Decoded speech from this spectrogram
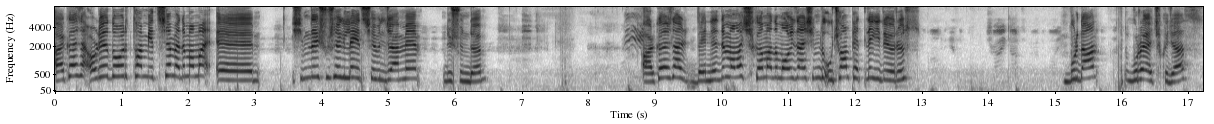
Arkadaşlar oraya doğru tam yetişemedim ama eee, şimdi şu şekilde yetişebileceğimi düşündüm. Arkadaşlar denedim ama çıkamadım. O yüzden şimdi uçan petle gidiyoruz. Buradan buraya çıkacağız.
